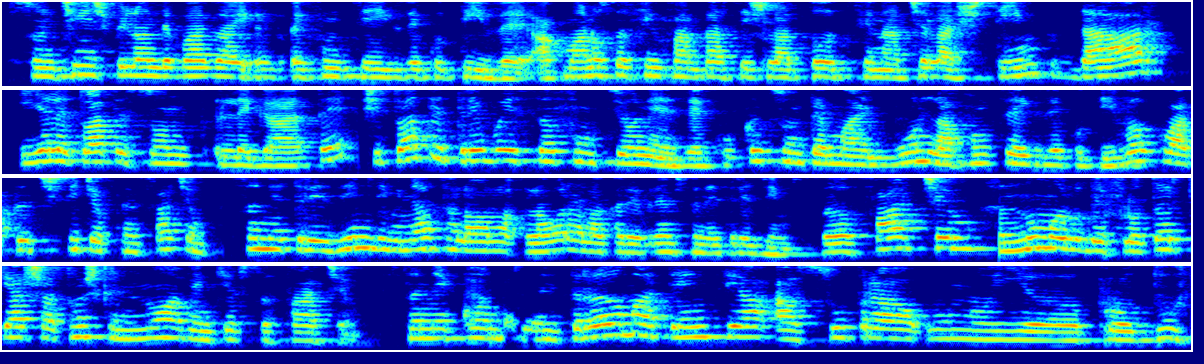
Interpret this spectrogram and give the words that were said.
Sunt cinci piloni de bază ai, ai funcției executive. Acum nu o să fim fantastici la toți în același timp, dar ele toate sunt legate și toate trebuie să funcționeze. Cu cât suntem mai buni la funcția executivă, cu atât știi ce putem să facem? Să ne trezim dimineața la, la ora la care vrem să ne trezim, să facem numărul de flotări chiar și atunci când nu avem chef să facem, să ne concentrăm atenția asupra unui uh, produs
